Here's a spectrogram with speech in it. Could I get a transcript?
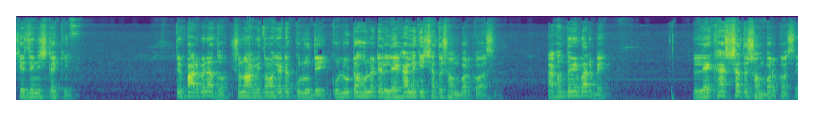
সেই জিনিসটা কি? তুমি পারবে না তো? শোনো আমি তোমাকে একটা কুলু দেই। কুলুটা হলো এটা লেখালেখির সাথে সম্পর্ক আছে। এখন তুমি পারবে? লেখার সাথে সম্পর্ক আছে।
